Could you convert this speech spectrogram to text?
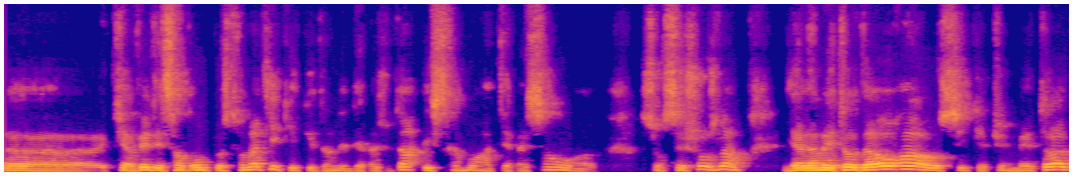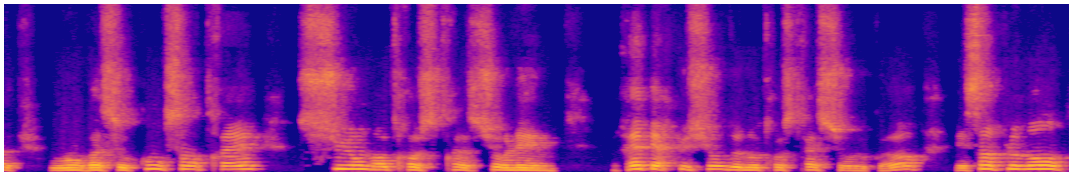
euh, qui avaient des syndromes post-traumatiques et qui donnaient des résultats extrêmement intéressants euh, sur ces choses-là. Il y a la méthode Aura aussi, qui est une méthode où on va se concentrer sur notre stress, sur les répercussions de notre stress sur le corps et simplement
